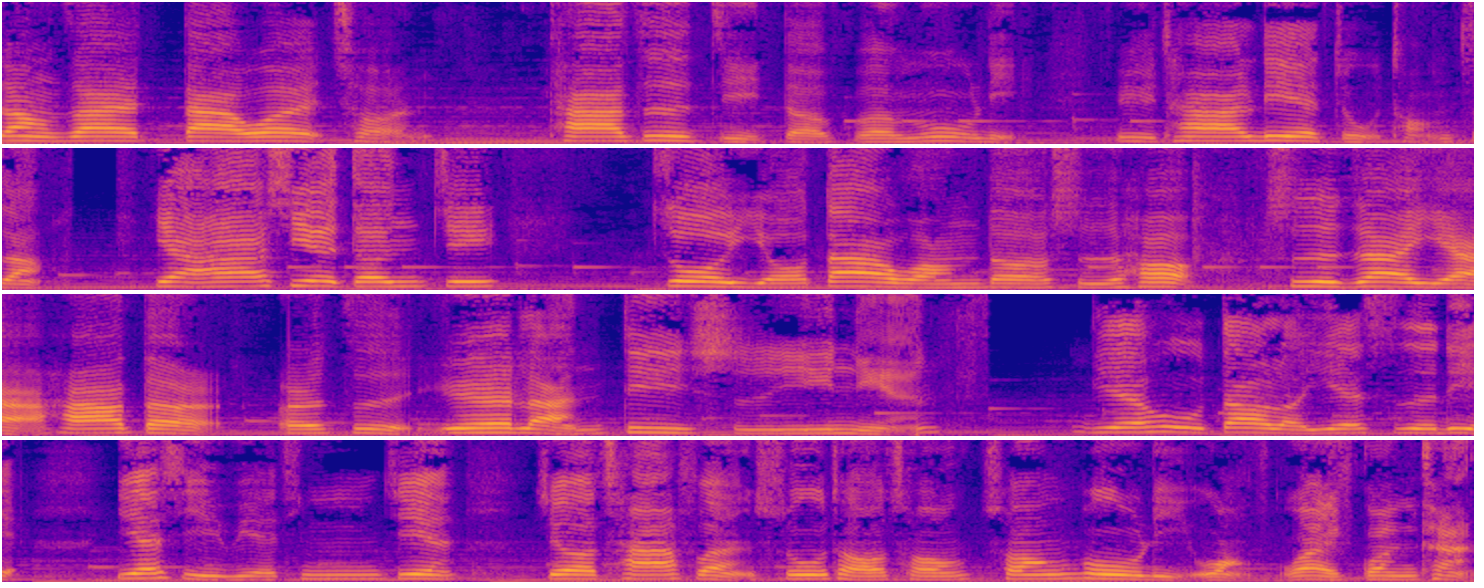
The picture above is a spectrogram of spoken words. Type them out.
葬在大卫城他自己的坟墓里，与他列祖同葬。亚哈谢登基做犹大王的时候，是在亚哈的儿子约兰第十一年。耶户到了耶斯列，耶洗别听见。就擦粉梳头，从窗户里往外观看。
